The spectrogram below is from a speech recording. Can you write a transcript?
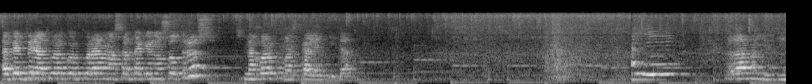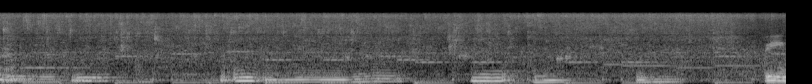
la temperatura corporal más alta que nosotros, mejor más calentita. Hola, Vale,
